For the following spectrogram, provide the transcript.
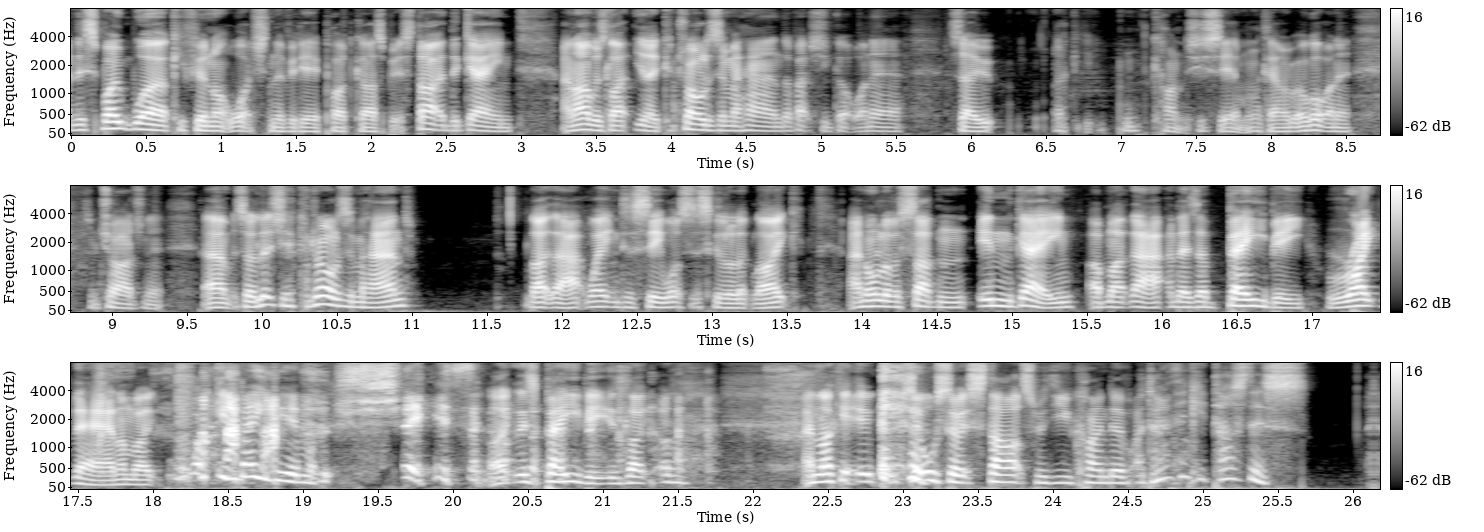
and this won't work if you're not watching the video podcast. But it started the game, and I was like, you know, controllers in my hand. I've actually got one here, so I can't actually see it on the camera, but I've got one here. So I'm charging it. Um, so literally, controllers in my hand, like that, waiting to see what's this going to look like. And all of a sudden, in the game, I'm like that, and there's a baby right there, and I'm like, fucking baby in my Jeez. like this baby is like, and like it, it also it starts with you kind of. I don't think it does this. I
